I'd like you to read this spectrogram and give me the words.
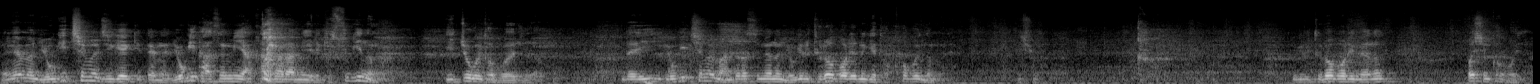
왜냐면 여기 층을 지게 했기 때문에 여기 가슴이 약한 사람이 이렇게 숙이는 거야. 이쪽을 더 보여주려고. 근데 이 여기 층을 만들었으면 여기를 들어버리는 게 더커이 친구. 여기를 들어버리면은 훨씬 커 보인다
